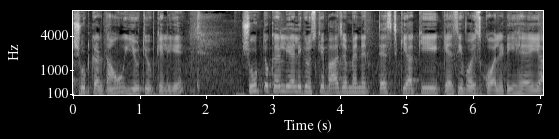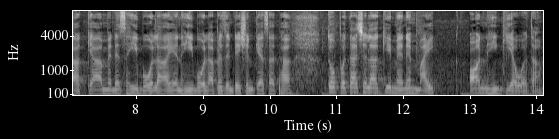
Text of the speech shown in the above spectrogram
शूट करता हूँ यूट्यूब के लिए। शूट तो कर लिया, लेकिन उसके बाद जब मैंने टेस्ट किया कि कैसी वॉइस क्वालिटी है या क्या मैंने सही बोला या नहीं बोला प्रेजेंटेशन कैसा था तो पता चला कि मैंने माइक ऑन नहीं किया हुआ था।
